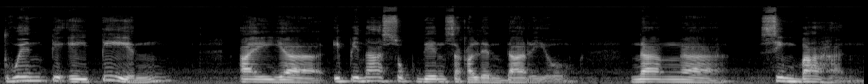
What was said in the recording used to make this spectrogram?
2018 ay uh, ipinasok din sa kalendaryo ng uh, simbahan,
